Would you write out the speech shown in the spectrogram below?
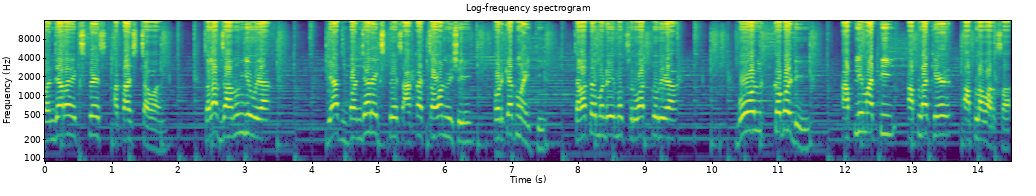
बंजारा एक्सप्रेस आकाश चव्हाण. चला जाणून घेऊया याच बंजारा एक्सप्रेस आकाश चव्हाण विषयी थोडक्यात माहिती. चला तर मंडळी मग सुरुवात करूया. बोल कबड्डी आपली माती आपला खेळ आपला वारसा.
